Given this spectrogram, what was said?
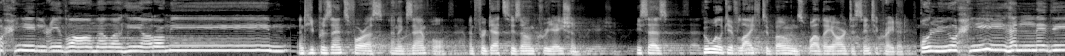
يحيي العظام وهي رميم And he presents for us an example and forgets his own creation. He says, Who will give life to bones while they are disintegrated? قل يحييها الذي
